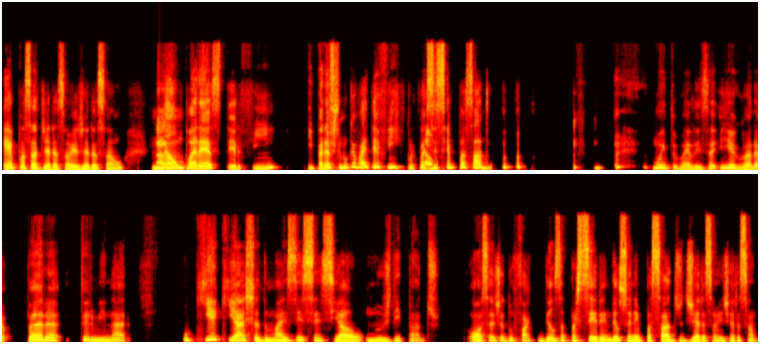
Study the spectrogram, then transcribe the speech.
é passar de geração em geração, ah, não parece ter fim e parece que nunca vai ter fim, porque vai não. ser sempre passado. Muito bem, Lisa. E agora, para terminar, o que é que acha de mais essencial nos ditados? Ou seja, do facto deles aparecerem, deles serem passados de geração em geração?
